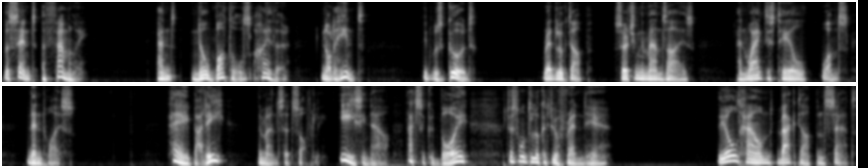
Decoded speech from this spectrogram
The scent of family. And no bottles either. Not a hint. It was good. Red looked up, searching the man's eyes, and wagged his tail once, then twice. Hey, buddy, the man said softly. Easy now. That's a good boy. Just want to look at your friend here. The old hound backed up and sat.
